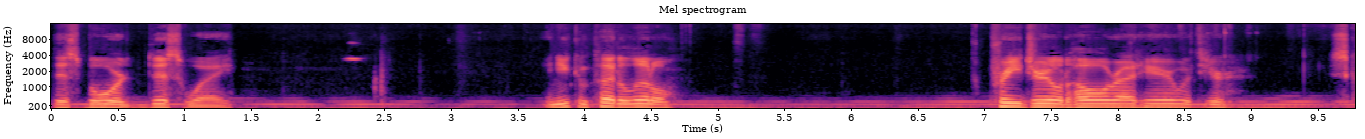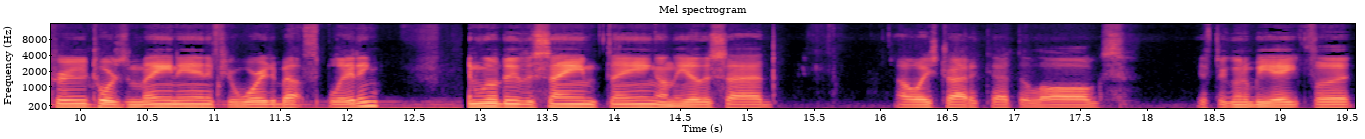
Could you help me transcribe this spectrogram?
this board this way. And you can put a little pre-drilled hole right here with your screw towards the main end if you're worried about splitting. And we'll do the same thing on the other side. I always try to cut the logs if they're going to be eight foot.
